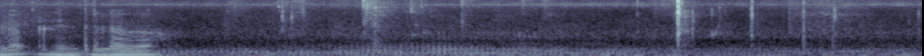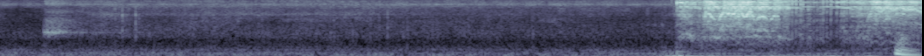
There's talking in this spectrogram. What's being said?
Wala pa rin talaga. Hmm.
